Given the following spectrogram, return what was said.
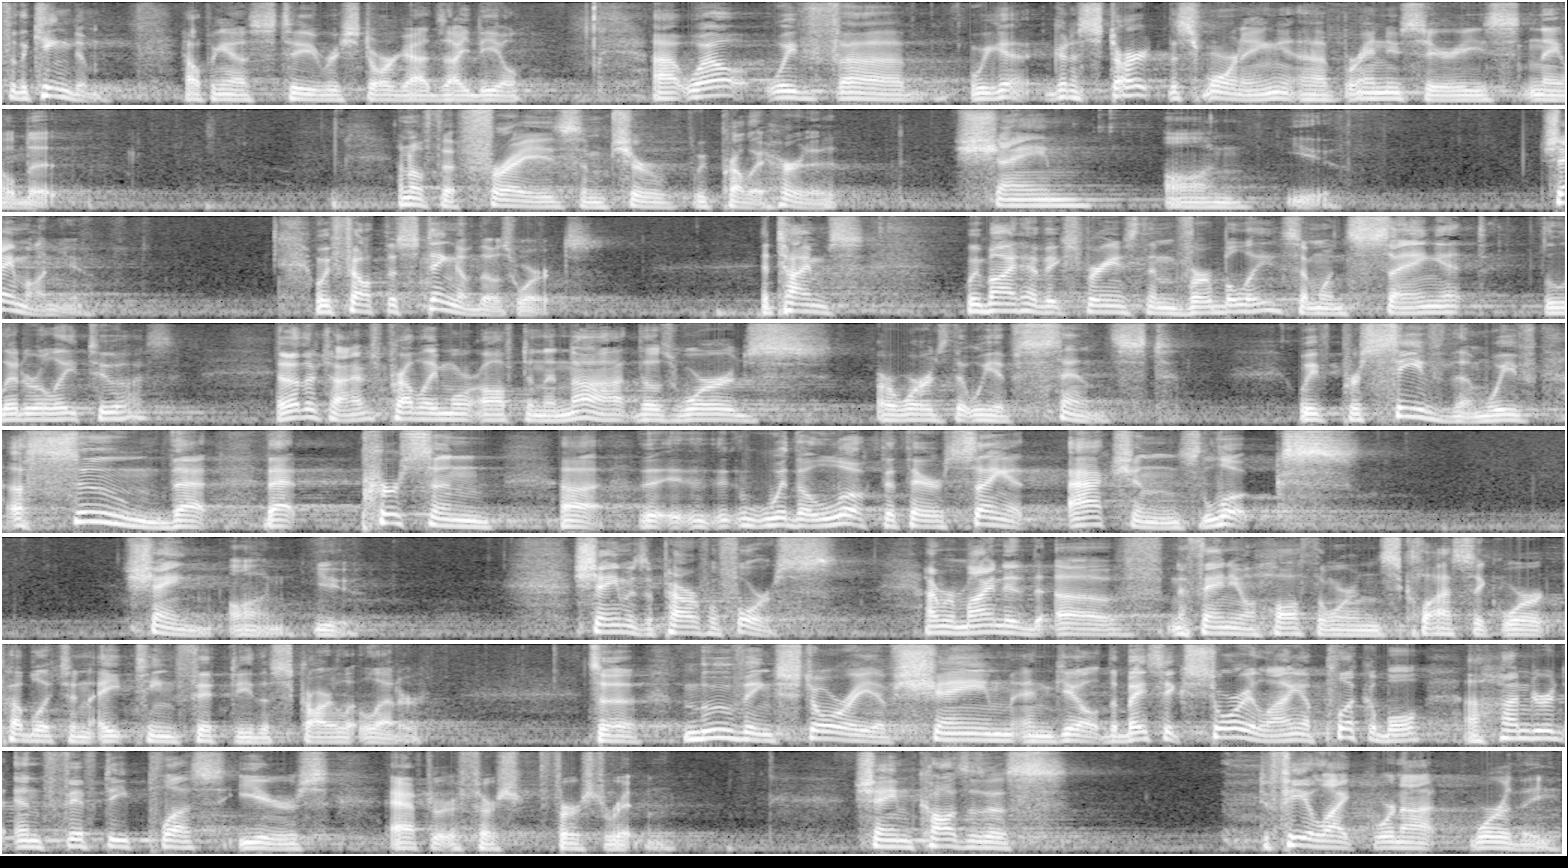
for the kingdom, helping us to restore God's ideal. Uh, well, we've, uh, we're going to start this morning a brand new series, Nailed It. I don't know if the phrase, I'm sure we've probably heard it shame on you. Shame on you. We felt the sting of those words. At times, we might have experienced them verbally, someone saying it literally to us. At other times, probably more often than not, those words are words that we have sensed We've perceived them. We've assumed that that person, uh, with a look that they're saying it, actions, looks, shame on you. Shame is a powerful force. I'm reminded of Nathaniel Hawthorne's classic work published in 1850, The Scarlet Letter. It's a moving story of shame and guilt. The basic storyline applicable 150 plus years after it was first, first written. Shame causes us to feel like we're not worthy.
